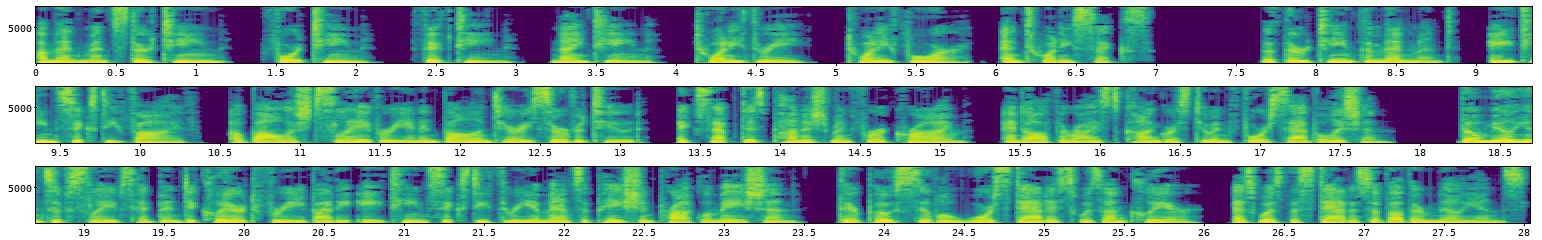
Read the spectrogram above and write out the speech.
Amendments 13, 14, 15, 19, 23, 24, and 26. The 13th Amendment, 1865, abolished slavery and involuntary servitude, except as punishment for a crime, and authorized Congress to enforce abolition. Though millions of slaves had been declared free by the 1863 Emancipation Proclamation, their post Civil War status was unclear, as was the status of other millions.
